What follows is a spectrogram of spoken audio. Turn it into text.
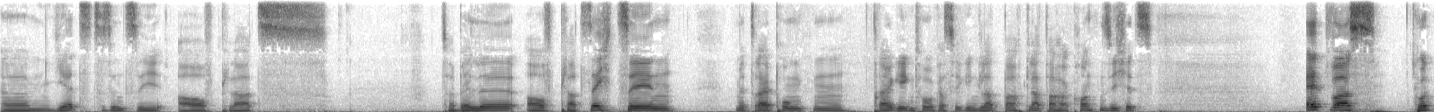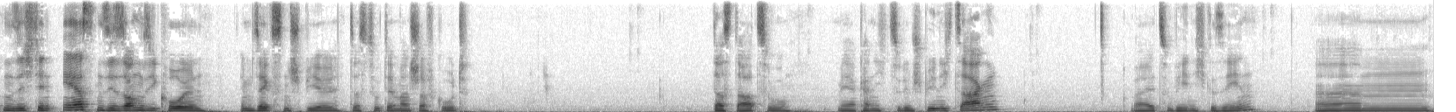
Ähm, jetzt sind sie auf Platz Tabelle auf Platz 16 mit drei Punkten, drei Gegentore kassiert gegen Gladbach. Gladbacher konnten sich jetzt etwas, konnten sich den ersten Saisonsieg holen im sechsten Spiel. Das tut der Mannschaft gut. Das dazu. Mehr kann ich zu dem Spiel nicht sagen, weil zu wenig gesehen. Ähm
